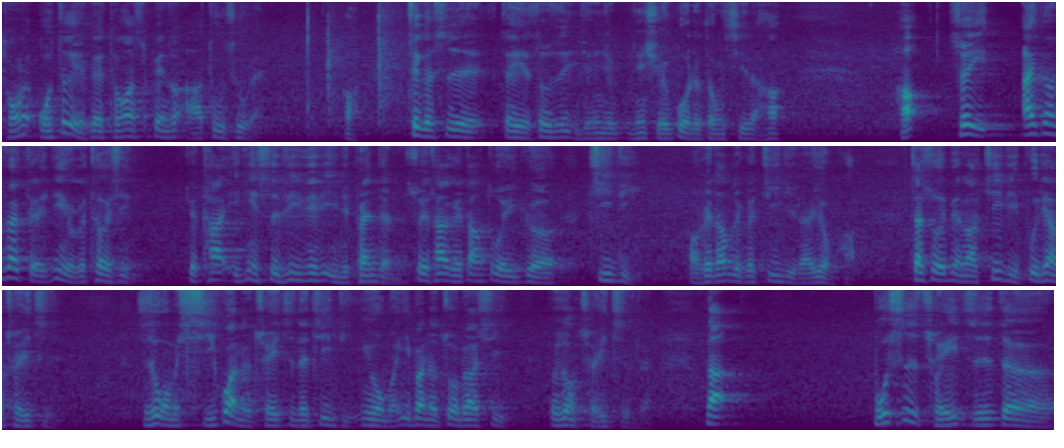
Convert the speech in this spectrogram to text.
同，我这个也可以同样 span 出 R two 出来，这个是这也都是以前就已经学过的东西了哈。好，所以 eigenvector 一定有个特性，就它一定是 linearly independent，所以它可以当做一个基底，好，可以当做一个基底来用哈。再说一遍啊，基底不一定要垂直，只是我们习惯了垂直的基底，因为我们一般的坐标系都是用垂直的。那不是垂直的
